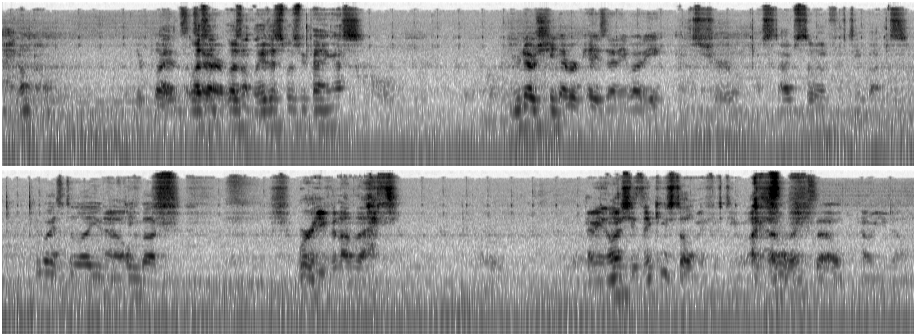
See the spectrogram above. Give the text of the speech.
I don't know. Your plan's wasn't, terrible. wasn't Lita supposed to be paying us? You know she never pays anybody. That's true. I'm I'm still at 15 bucks. Do I still owe you No. 15 bucks? We're even on that. I mean, unless you think you still owe me 15 bucks. I don't think so. No, you don't.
